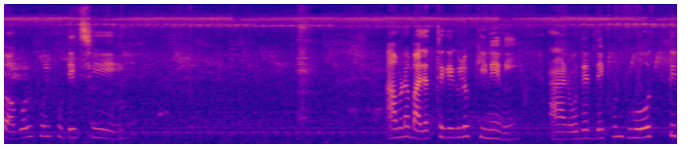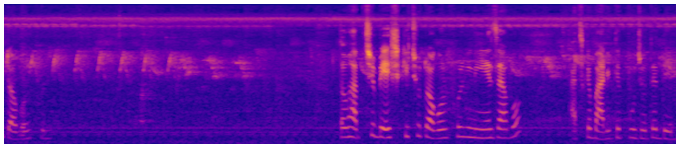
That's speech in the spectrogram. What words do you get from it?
টগর ফুল ফুটেছে। আমরা বাজার থেকে এগুলো কিনে নিই, আর ওদের দেখুন ভর্তি টগর ফুল। তো ভাবছি বেশ কিছু টগর ফুল নিয়ে যাব, আজকে বাড়িতে পুজোতে দেব।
